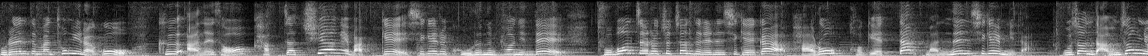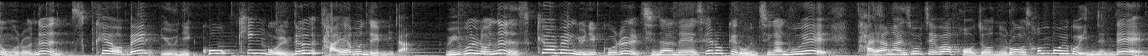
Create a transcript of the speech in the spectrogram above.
브랜드만 통일하고 그 안에서 각자 취향에 맞게 시계를 고르는 편인데 두 번째로 추천드리는 시계가 바로 거기에 딱 맞는 시계입니다. 우선 남성용으로는 스퀘어뱅 유니코 킹골드 다이아몬드입니다. 위블로는 스퀘어백 유니코를 지난해 새롭게 론칭한 후에 다양한 소재와 버전으로 선보이고 있는데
